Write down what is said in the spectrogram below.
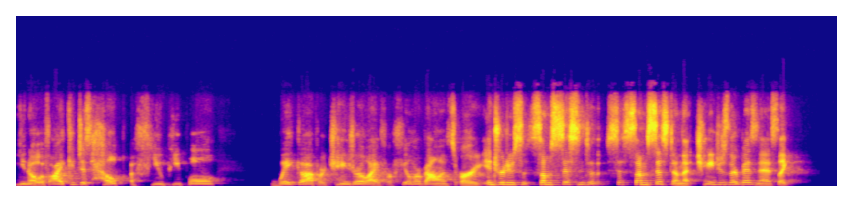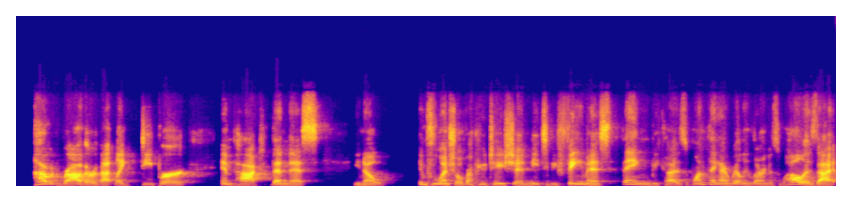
You know, if I could just help a few people wake up or change their life or feel more balanced or introduce some system to some system that changes their business, like I would rather that like deeper impact than this, you know, influential reputation, need to be famous thing. Because one thing I really learned as well is that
